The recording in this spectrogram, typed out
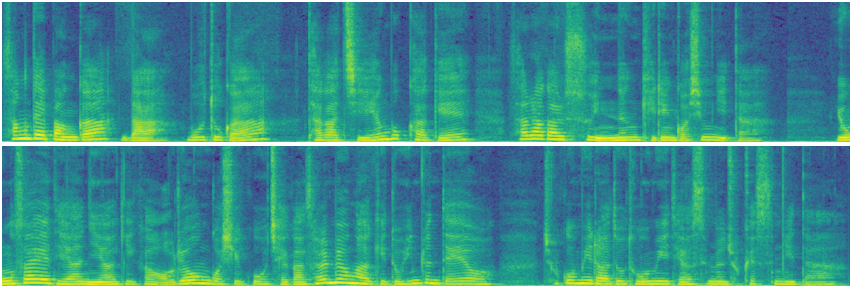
상대방과 나 모두가 다 같이 행복하게 살아갈 수 있는 길인 것입니다. 용서에 대한 이야기가 어려운 것이고 제가 설명하기도 힘든데요. 조금이라도 도움이 되었으면 좋겠습니다.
